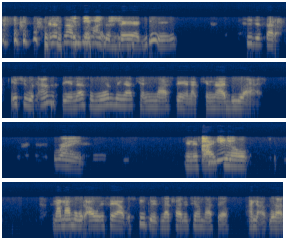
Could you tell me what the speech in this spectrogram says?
and it's not because like he's a bad kid. He just got an issue with honesty, and that's one thing I cannot stand. I cannot do lies. Right. And it's like, you know, my mama would always say I was stupid, and I try to tell myself, I'm not. When I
